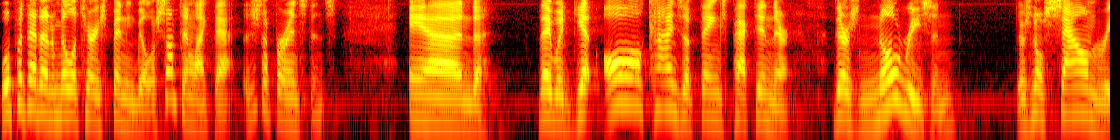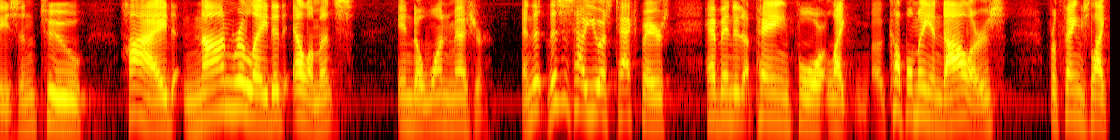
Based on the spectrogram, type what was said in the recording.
We'll put that in a military spending bill or something like that, just a for instance. And they would get all kinds of things packed in there. There's no reason, there's no sound reason to hide non related elements into one measure. And th- this is how U.S. taxpayers have ended up paying for like a couple million dollars for things like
